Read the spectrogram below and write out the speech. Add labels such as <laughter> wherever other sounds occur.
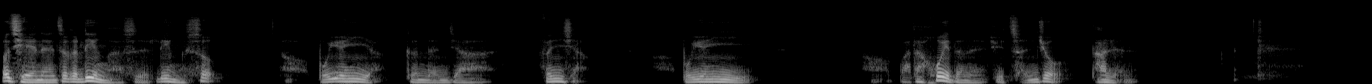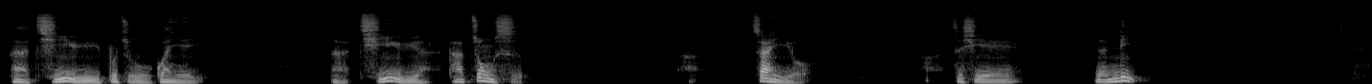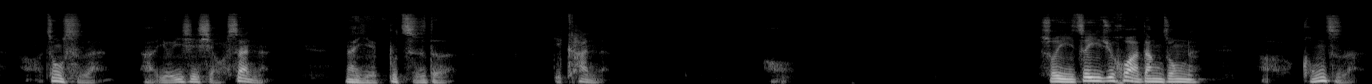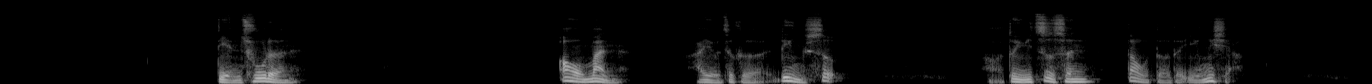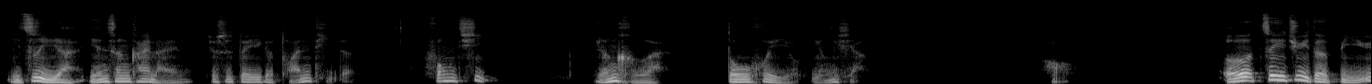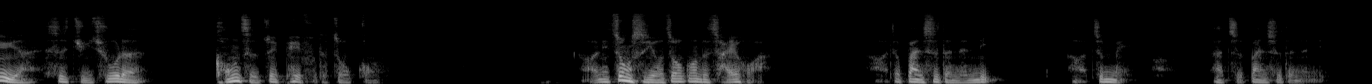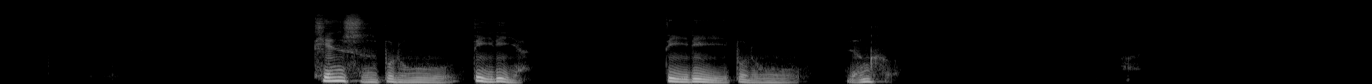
而且呢，这个令啊是吝啬，啊，不愿意啊跟人家分享，啊，不愿意啊。把他会的呢，去成就他人，那其余不足观也已。那其余啊，他纵使占有啊这些能力啊，纵使啊啊有一些小善呢，那也不值得一看的。哦。所以这一句话当中呢，啊，孔子啊，点出了呢傲慢，还有这个吝啬啊，对于自身道德的影响，以至于啊延伸开来，就是对一个团体的风气、人和啊，都会有影响。好而这一句的比喻啊，是举出了孔子最佩服的周公啊。你纵使有周公的才华啊，这办事的能力啊，真美啊，啊，指办事的能力。天时不如地利呀，地利不如人和。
